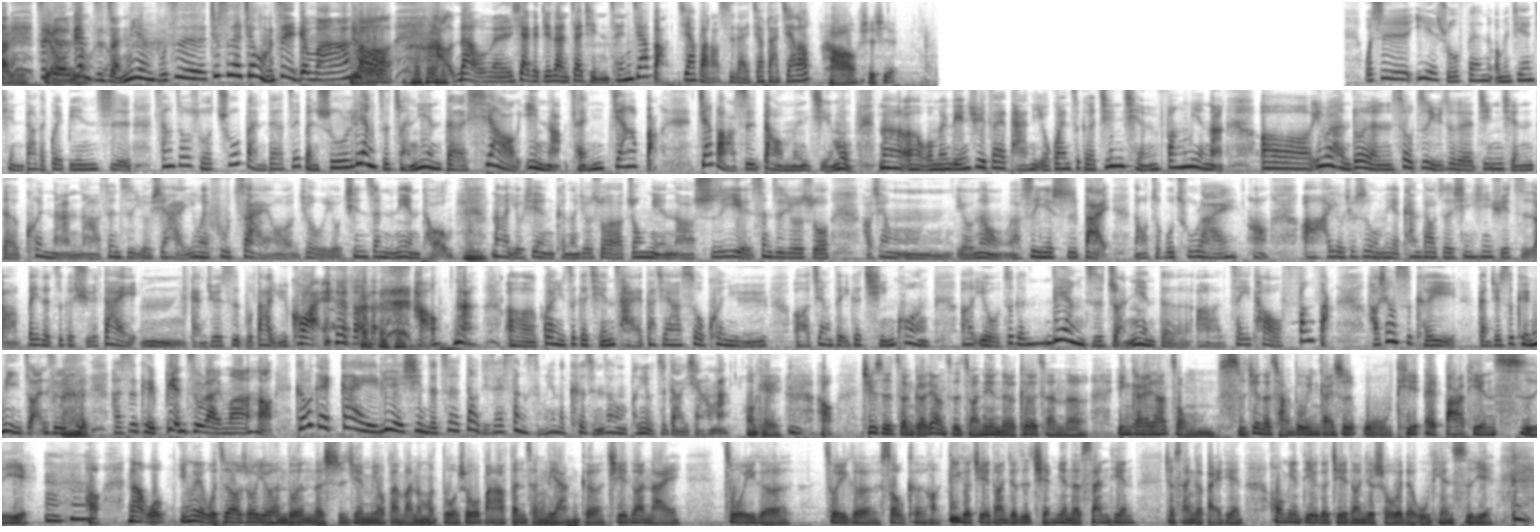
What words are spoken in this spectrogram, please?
哎 这个量子转念不是就是在教我们这个吗？好，好，那我们下个阶段再请陈家宝家宝老师来教大家喽。好，谢谢。我是叶淑芬，我们今天请到的贵宾是商周所出版的这本书《量子转念的效应》啊，陈家宝家宝老师到我们节目。那呃，我们连续在谈有关这个金钱方面呐、呃，因为很多人受制于这个金钱的困难啊，甚至有些还因为负债哦，就有轻生的念头。嗯，那有些人可能就是说呃中年啊失业，甚至就是说好像嗯有那种啊事业失败，然后走不出来，哈啊，还有就是我们也看到这莘莘学子啊背的这个学贷，嗯，感觉是不大愉快。好，那呃关于这个钱财，大家受困于呃这样的一个情况啊、有这个量子转念的啊、这一套方法，好像是可以，感觉是可以逆转，是不是？还是可以变出来吗？哈，可不可以概略性的，这到底在上什么样的课程，让朋友知道一下好吗？OK，嗯好，其实整个量子转念的课程呢，应该它总时间的长度应该是五天，哎，八天四夜。嗯哼，好，那我因为我知道说有很多人的时间没有办法那么多，所以我把它分成两个阶段来做一个。做一个授课哈，第一个阶段就是前面的三天，就三个白天，后面第二个阶段就所谓的五天四夜。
